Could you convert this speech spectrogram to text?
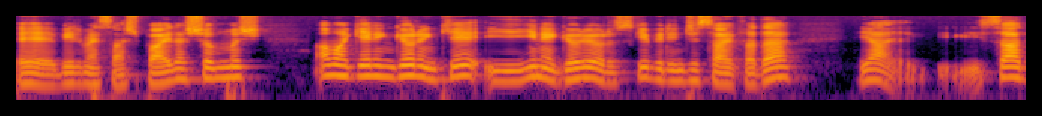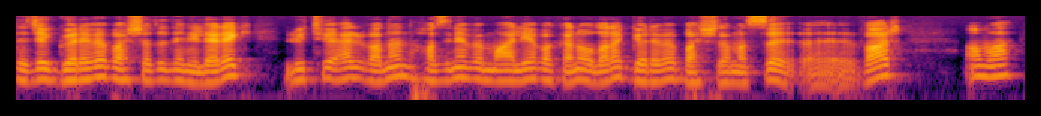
e, bir mesaj paylaşılmış. Ama gelin görün ki yine görüyoruz ki birinci sayfada ya sadece göreve başladı denilerek Lütfi Elvan'ın Hazine ve Maliye Bakanı olarak göreve başlaması var. Ama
